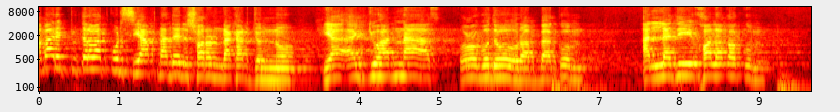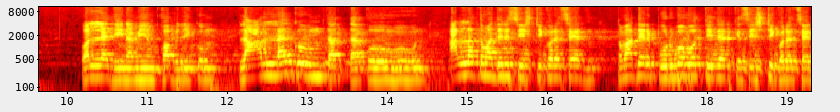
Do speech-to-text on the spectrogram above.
আবার একটু তেলাওয়াত করছি আপনাদের স্মরণ রাখার জন্য। ইয়া আইয়ুহান নাস, উবুদু রাব্বাকুম। আল্লাহ তোমাদের সৃষ্টি করেছেন, তোমাদের পূর্ববর্তীদেরকে সৃষ্টি করেছেন।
